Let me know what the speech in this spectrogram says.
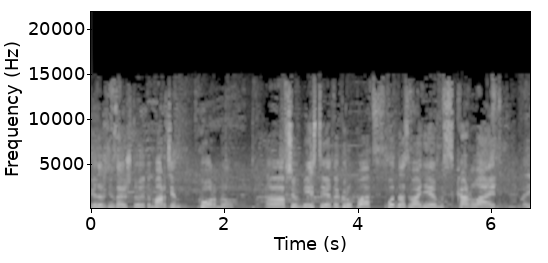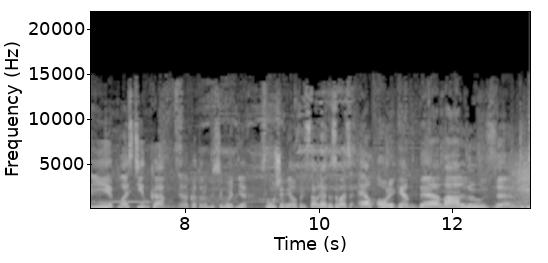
я даже не знаю, что это, Мартин Корнелл. А все вместе это группа под названием Scarlight. И пластинка, э, которую мы сегодня слушаем, я вам представляю, называется El Origen de la Luz.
